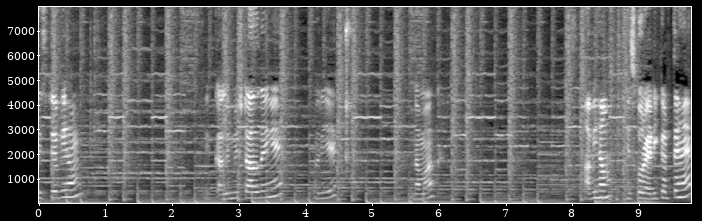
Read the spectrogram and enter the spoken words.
इस पे भी हम काली मिर्च डाल देंगे और ये नमक। अभी हम इसको रेडी करते हैं।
